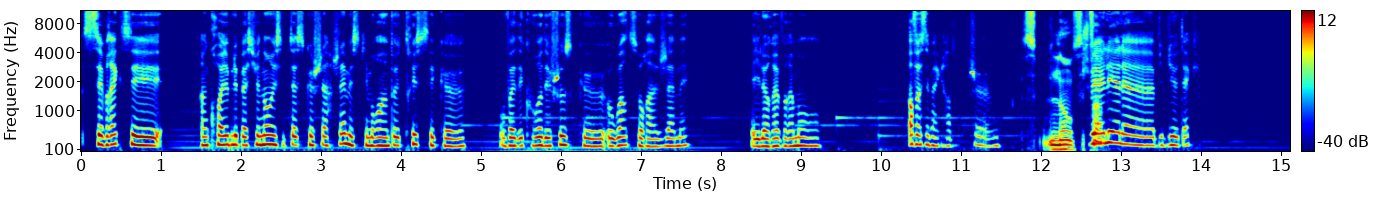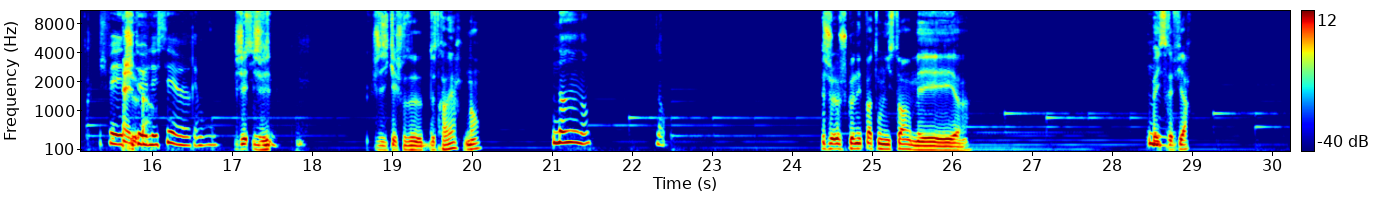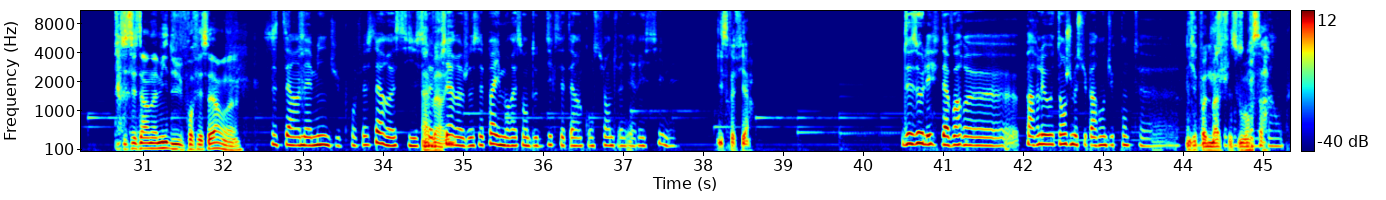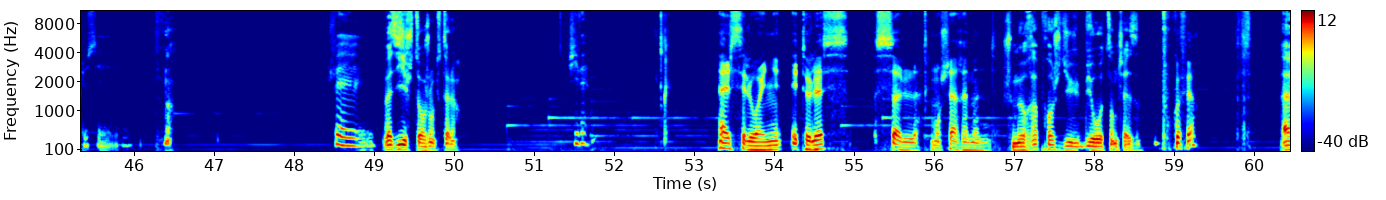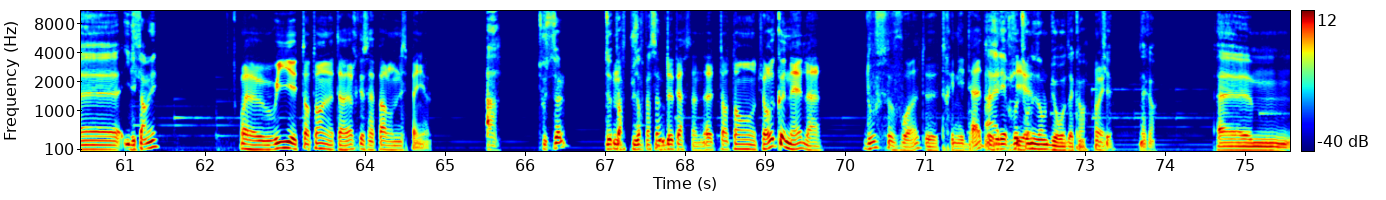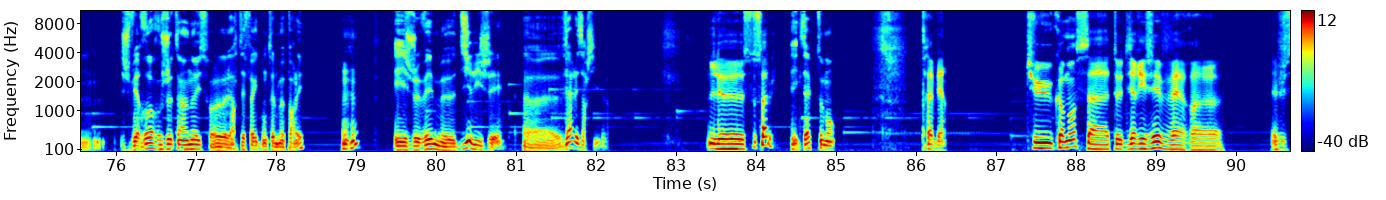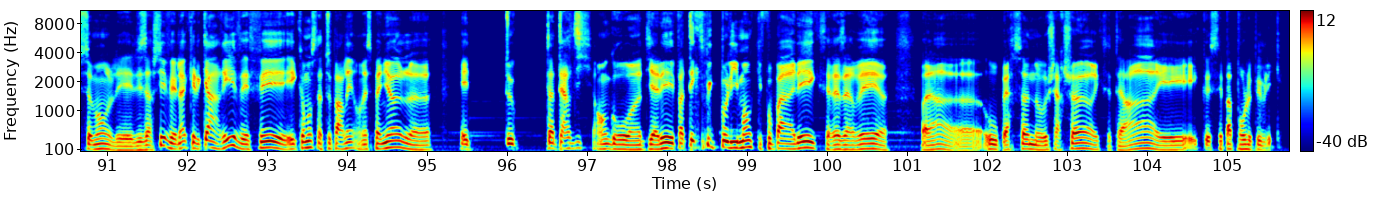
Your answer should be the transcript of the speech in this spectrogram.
c'est vrai que c'est incroyable et passionnant et c'est peut-être ce que je cherchais mais ce qui me rend un peu triste c'est que on va découvrir des choses que Howard saura jamais et il aurait vraiment enfin c'est pas grave je, non, c'est je vais aller à la bibliothèque je vais Elle te part. laisser euh, Raymond J'ai Si- dit quelque chose de, de travers, non? Non non non je, je connais pas ton histoire, mais euh, bah, il serait fier. Si c'était un ami du professeur, euh, C'était un ami du professeur. S'il serait Ah bah fier, euh, je sais pas, il m'aurait sans doute dit que c'était inconscient de venir ici, mais. il serait fier. Désolée d'avoir euh, parlé autant, je me suis pas rendu compte. euh, Il y a pas de mal, je fais souvent ça. pas En plus, et... Non. Je vais, Vas-y, je te rejoins tout à l'heure. j'y vais. Elle s'éloigne et te laisse seul, mon cher Raymond. Je me rapproche du bureau de Sanchez. Pourquoi faire? Euh, il est fermé? Euh, Oui, et t'entends à l'intérieur que ça parle en espagnol. Tout seul? Deux Non. par plusieurs personnes? Deux personnes. T'entends, tu reconnais la douce voix de Trinidad. Ah, elle est retournée euh, dans le bureau, d'accord. oui. Ok, d'accord. Euh, je vais re-rejeter un œil sur l'artefact dont elle me parlait. Mhm. Et je vais me diriger euh, vers les archives. Le sous-sol? Exactement. Très bien. Tu commences à te diriger vers justement les, les archives et là quelqu'un arrive et fait et commence à te parler en espagnol euh, et te t'interdit en gros hein, d'y aller. Enfin t'explique poliment qu'il faut pas aller, que c'est réservé euh, voilà euh, aux personnes, aux chercheurs, etc. Et, que c'est pas pour le public.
